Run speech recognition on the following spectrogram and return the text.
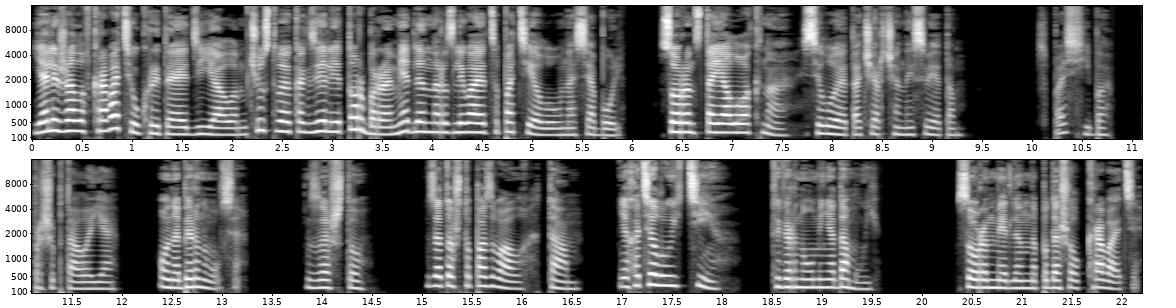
Я лежала в кровати, укрытая одеялом, чувствуя, как зелье Торбора медленно разливается по телу, унося боль. Сорен стоял у окна, силуэт, очерченный светом. «Спасибо», — прошептала я. Он обернулся. «За что?» «За то, что позвал. Там. Я хотела уйти. Ты вернул меня домой». Сорен медленно подошел к кровати.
